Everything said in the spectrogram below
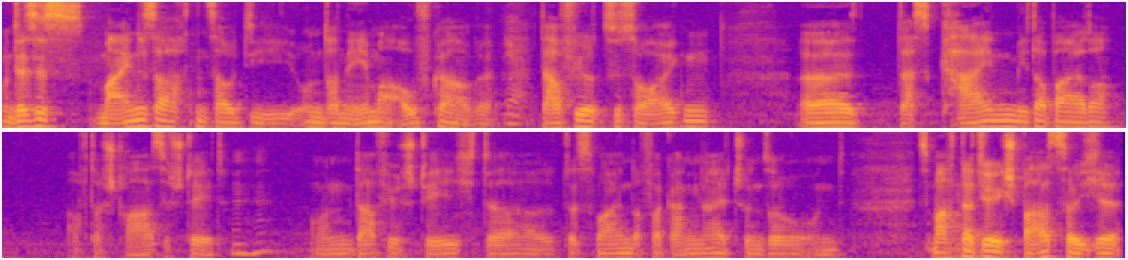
Und das ist meines Erachtens auch die Unternehmeraufgabe, ja. dafür zu sorgen, äh, dass kein Mitarbeiter auf der Straße steht. Mhm. Und dafür stehe ich. Da, das war in der Vergangenheit schon so. Und es macht natürlich Spaß, solche,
